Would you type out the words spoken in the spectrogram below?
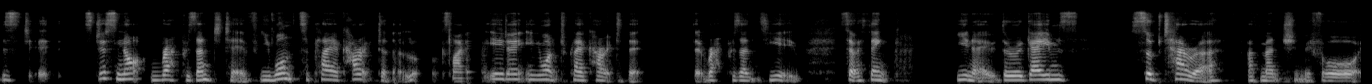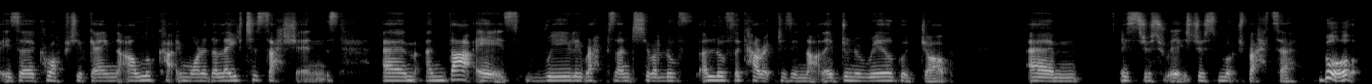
It's, just not representative. You want to play a character that looks like you, don't you? You want to play a character that that represents you. So I think, you know, there are games, Subterra I've mentioned before is a cooperative game that I'll look at in one of the later sessions. Um, and that is really representative. I love I love the characters in that. They've done a real good job. Um, it's just it's just much better. But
